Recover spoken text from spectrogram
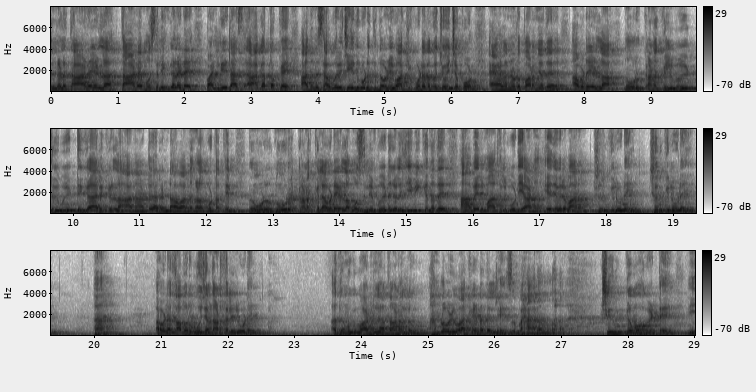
നിങ്ങൾ താഴെയുള്ള താഴെ മുസ്ലിങ്ങളുടെ പള്ളിയുടെ അകത്തൊക്കെ അതിന് സൗകര്യം ചെയ്തു കൊടുക്കുന്ന ഒഴിവാക്കിക്കൂടെ എന്നൊക്കെ ചോദിച്ചപ്പോൾ അയാൾ എന്നോട് പറഞ്ഞത് അവിടെയുള്ള നൂറുകണക്കിൽ വീട്ട് വീട്ടുകാർക്കുള്ള ആ നാട്ടുകാരുണ്ടാവാം നിങ്ങളെ കൂട്ടത്തിൽ. നൂറ് നൂറുകണക്കിൽ അവിടെയുള്ള മുസ്ലിം വീടുകൾ ജീവിക്കുന്നത് ആ വരുമാനത്തിൽ കൂടിയാണ്. ഏത് വരുമാനം? ഷിർക്കിലൂടെ ഷിർക്കിലൂടെ. ആ അവിടെ ഖബർ പൂജ നടത്തലിലൂടെ. അത് നമുക്ക് പാടില്ലാത്തതാണല്ലോ. നമ്മൾ ഒഴിവാക്കേണ്ടതല്ലേ? സുബാനല്ല ഷിർക്ക് പോകട്ടെ. ഈ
